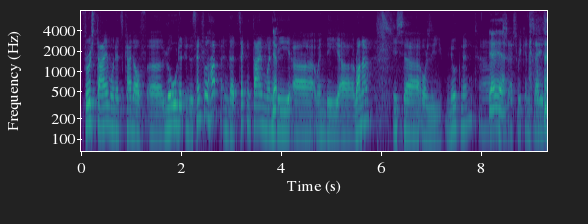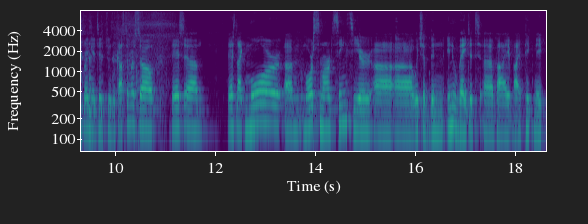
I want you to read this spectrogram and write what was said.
first time when it's kind of uh, loaded in the central hub, and that second time when yep. the uh, when the uh, runner is uh, or the milkman, uh, yeah, yeah. As, as, we can say, is bringing it to the customer. So there's um, there's like more um, more smart things here which have been innovated by by Picnic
